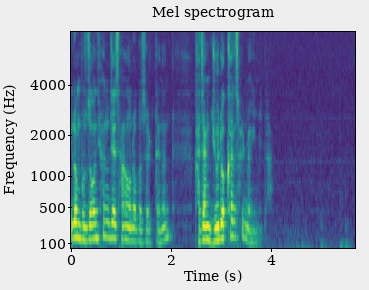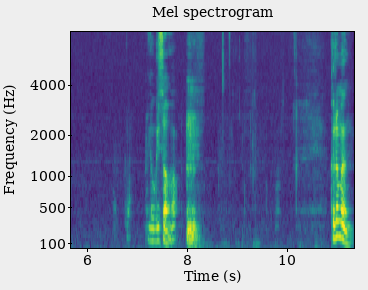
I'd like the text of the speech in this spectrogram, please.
이런 분석은 현재 상황으로 봤을 때는 가장 유력한 설명입니다. 여기서 그러면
